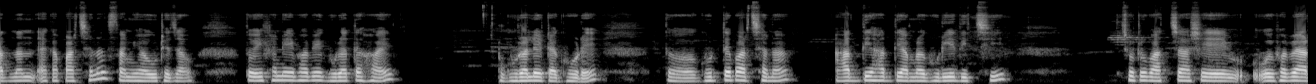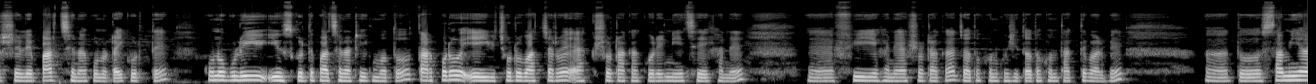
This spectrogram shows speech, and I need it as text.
আদনান একা পারছে না, সামিহা, উঠে যাও। তো এখানে এভাবে ঘোরাতে হয়। ঘোরালে এটা ঘোরে। তো ঘুরতে পারছে না। হাত দিয়ে হাত দিয়ে আমরা ঘুরিয়ে দিচ্ছি। ছোট বাচ্চা, সে ওইভাবে আসলে পারছে না কোনোটাই করতে। কোনোগুলি ইউজ করতে পারছে না ঠিক মতো তারপরেও এই ছোট বাচ্চারও একশো টাকা করে নিয়েছে এখানে। ফি এখানে একশো টাকা। যতক্ষণ খুশি ততক্ষণ থাকতে পারবে। তো সামিয়া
